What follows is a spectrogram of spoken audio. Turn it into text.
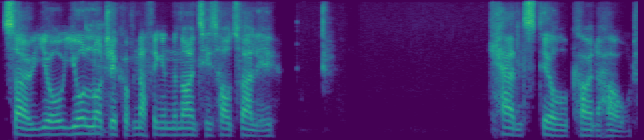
So your your logic of nothing in the 90s holds value can still kind of hold.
